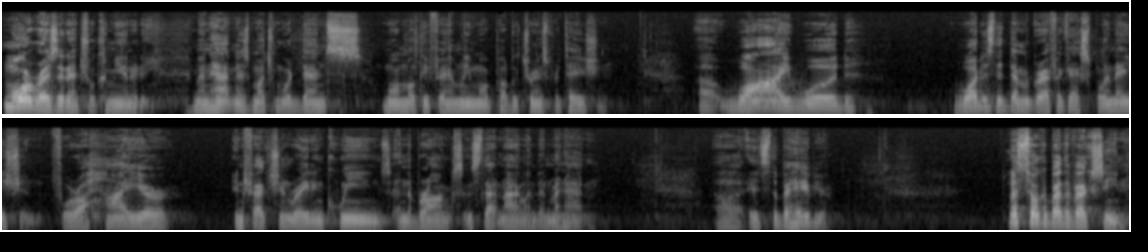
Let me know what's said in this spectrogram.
more residential community. Manhattan is much more dense, more multifamily, more public transportation. Uh, why would, what is the demographic explanation for a higher infection rate in Queens and the Bronx and Staten Island than Manhattan? Uh, it's the behavior. Let's talk about the vaccine.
